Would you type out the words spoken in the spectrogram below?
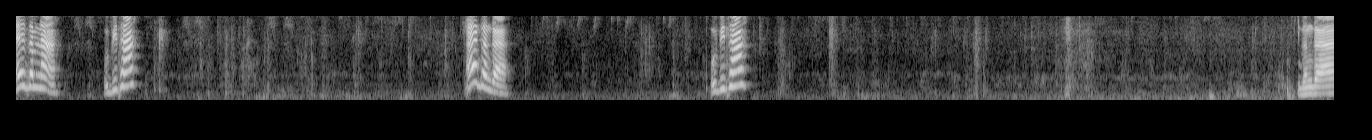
એ જમના ઊભી થા? આ ગંગા ઊભી થા ગંગા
